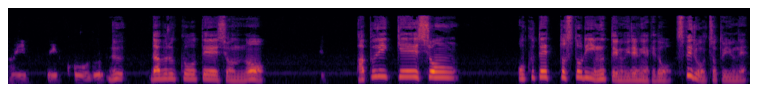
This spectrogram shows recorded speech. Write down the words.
タイプイコール。ルダブルコーテーションのapplication octet stream っていうのを入れるんやけど、スペルをちょっと言うね。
